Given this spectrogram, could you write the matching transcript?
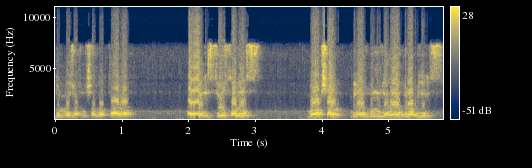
durulacak inşallah. Teala. Eğer istiyorsanız bu akşam biraz bunun üzerine durabiliriz.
